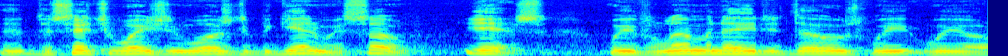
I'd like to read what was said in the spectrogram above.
the, the situation was to begin with. So, yes, we've eliminated those. We, we uh,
